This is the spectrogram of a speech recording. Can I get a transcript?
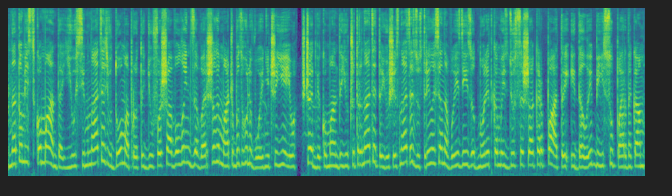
Натомість команда Ю-17 вдома проти ДЮФШ Волинь завершили матч безгольовою нічиєю. Ще дві команди Ю-14 та Ю-16 зустрілися на виїзді із однолітками з Дю США Карпати і дали бій суперникам.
